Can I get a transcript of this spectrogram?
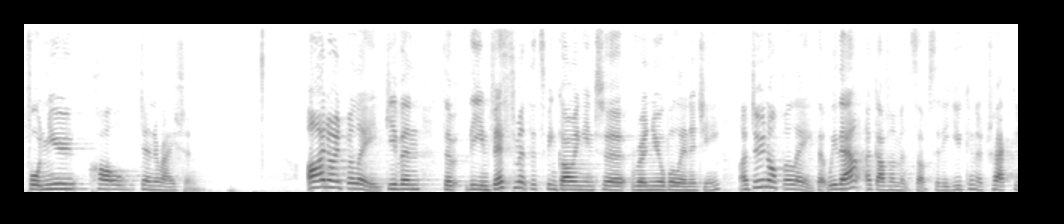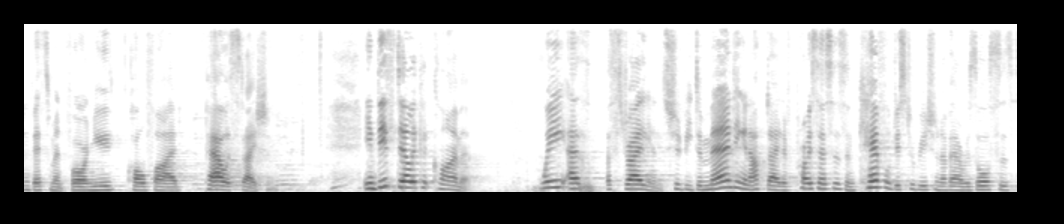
for new coal generation. I don't believe, given the, the investment that's been going into renewable energy, I do not believe that without a government subsidy you can attract investment for a new coal-fired power station. In this delicate climate, we as Australians should be demanding an update of processes and careful distribution of our resources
